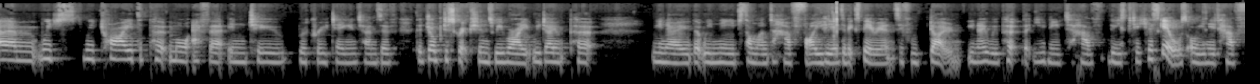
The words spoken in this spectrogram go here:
um, we just we try to put more effort into recruiting in terms of the job descriptions we write. We don't put you know that we need someone to have five years of experience if we don't you know we put that you need to have these particular skills or you need to have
